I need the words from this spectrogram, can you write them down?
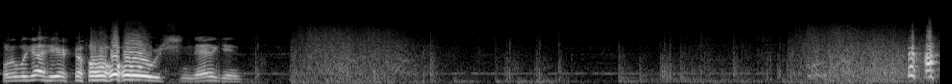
what do we got here? Oh, shenanigans.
